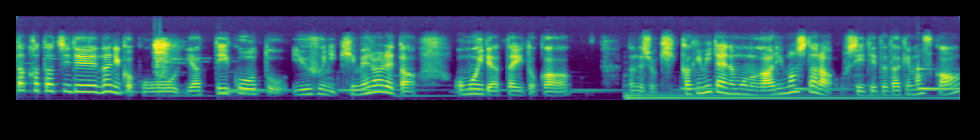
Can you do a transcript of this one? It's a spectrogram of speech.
た形で何かこうやっていこうというふうに決められた思いであったりとか、なんでしょう、きっかけみたいなものがありましたら教えていただけますか？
